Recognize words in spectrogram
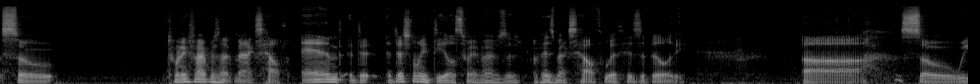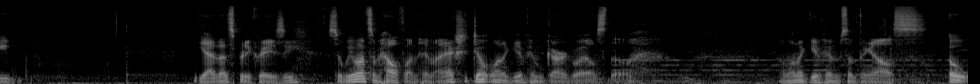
So, 25% max health, and ad additionally deals 25% of his max health with his ability. Uh, so we... Yeah, that's pretty crazy. So we want some health on him. I actually don't want to give him gargoyles, though. I want to give him something else. Oh,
